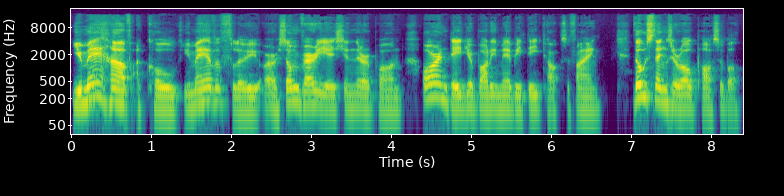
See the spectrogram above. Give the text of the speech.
You may have a cold, you may have a flu, or some variation thereupon, or indeed your body may be detoxifying. Those things are all possible.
